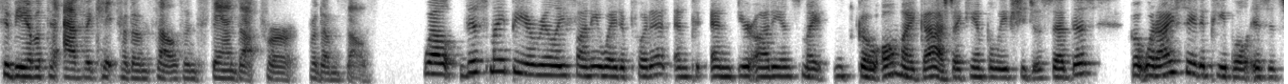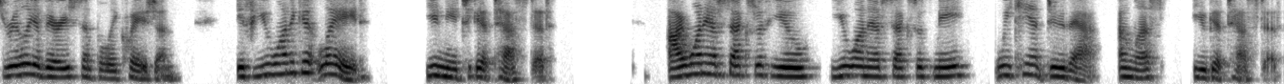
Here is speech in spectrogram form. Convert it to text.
to be able to advocate for themselves and stand up for for themselves well this might be a really funny way to put it and and your audience might go oh my gosh i can't believe she just said this but what i say to people is it's really a very simple equation if you want to get laid, you need to get tested. I want to have sex with you. You want to have sex with me. We can't do that unless you get tested.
